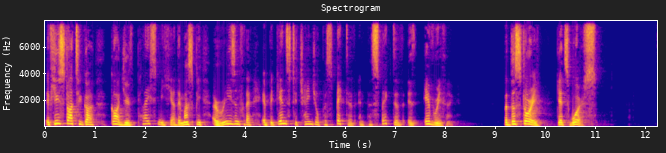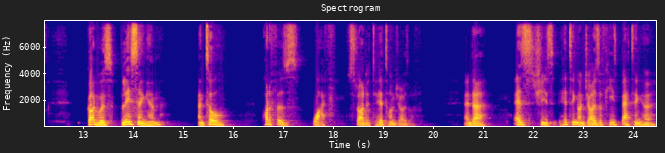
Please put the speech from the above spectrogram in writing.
If you start to go, God, you've placed me here, there must be a reason for that. It begins to change your perspective, and perspective is everything. But this story gets worse. God was blessing him until Potiphar's wife started to hit on Joseph. And uh, as she's hitting on Joseph, he's batting her.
